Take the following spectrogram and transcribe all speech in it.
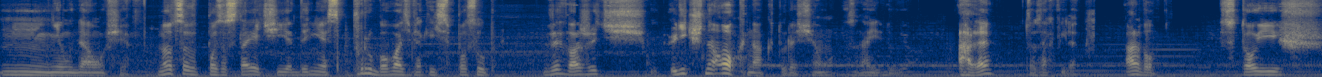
Mm, nie udało się. No co pozostaje ci jedynie spróbować w jakiś sposób wyważyć liczne okna, które się znajdują. Ale to za chwilę. Albo stoisz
